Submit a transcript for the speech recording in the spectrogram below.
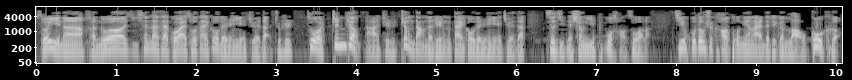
所以呢，很多现在在国外做代购的人也觉得，就是做真正啊，就是正当的这种代购的人也觉得自己的生意不好做了，几乎都是靠多年来的这个老顾客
